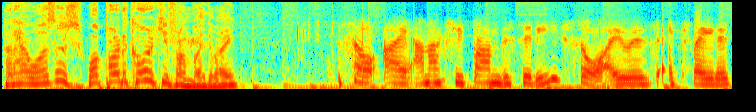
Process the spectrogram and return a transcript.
And how was it? What part of Cork are you from, by the way? So I am actually from the city, so I was excited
